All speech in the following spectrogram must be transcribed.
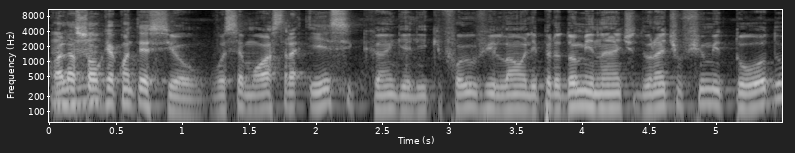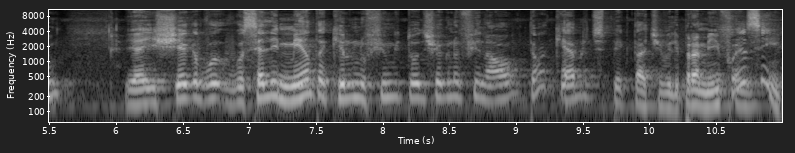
Olha só o que aconteceu. Você mostra esse Kang ali, que foi o vilão ali predominante durante o filme todo. E aí chega, vo- você alimenta aquilo no filme todo, chega no final, tem uma quebra de expectativa ali. Pra mim foi assim.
